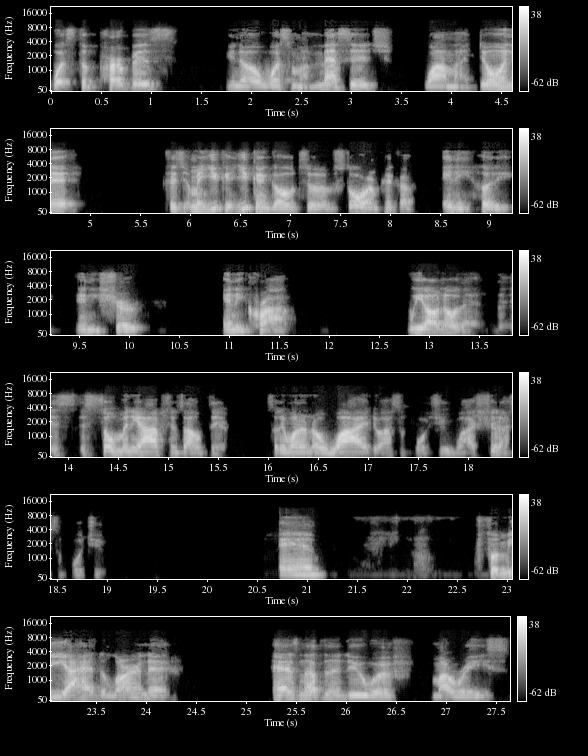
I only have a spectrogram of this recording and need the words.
what's the purpose you know what's my message why am i doing it because i mean you can you can go to a store and pick up any hoodie any shirt any crop we all know that it's, it's so many options out there so they want to know why do i support you why should i support you And for me, I had to learn that has nothing to do with my race.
